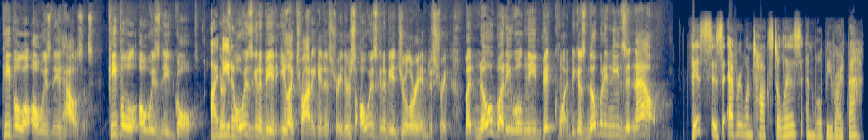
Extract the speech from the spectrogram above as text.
people will always need houses. People will always need gold. I There's need a- always going to be an electronic industry. There's always going to be a jewelry industry. But nobody will need Bitcoin because nobody needs it now. This is Everyone Talks to Liz, and we'll be right back.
